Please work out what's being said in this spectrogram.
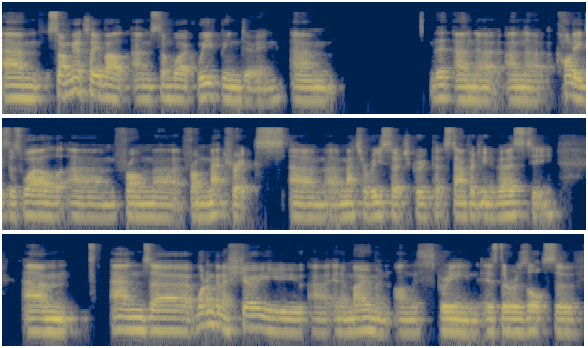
Um, so I'm going to tell you about um, some work we've been doing um, and, uh, and uh, colleagues as well um, from, uh, from Metrics, um, a meta research group at Stanford University. Um, and uh, what I'm going to show you uh, in a moment on this screen is the results of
